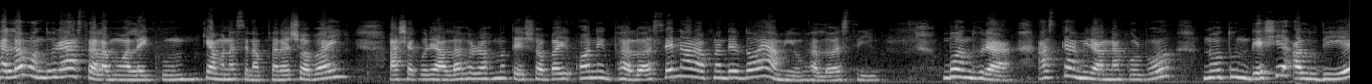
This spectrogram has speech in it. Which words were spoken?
হ্যালো বন্ধুরা, আসসালামু আলাইকুম। কেমন আছেন আপনারা সবাই? আশা করি আল্লাহর রহমতে সবাই অনেক ভালো আছেন আর আপনাদের দয় আমিও ভালো আছি। বন্ধুরা, আজকে আমি রান্না করব নতুন দেশি আলু দিয়ে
